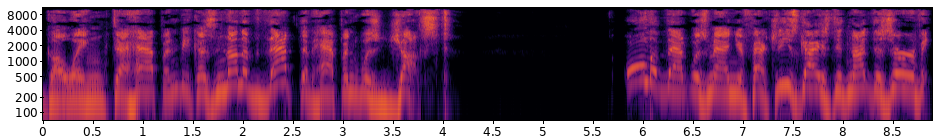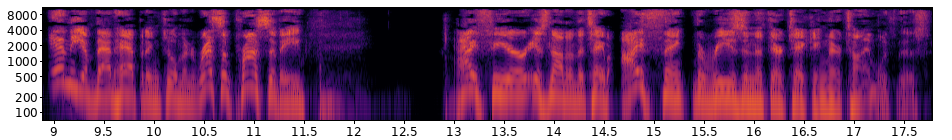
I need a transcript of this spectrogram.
going to happen because none of that that happened was just. All of that was manufactured. These guys did not deserve any of that happening to them. And reciprocity, I fear, is not on the table. I think the reason that they're taking their time with this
